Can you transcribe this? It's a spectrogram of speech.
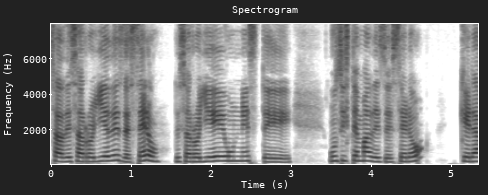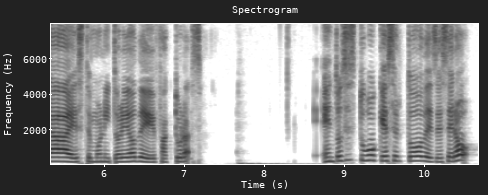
sea, desarrollé desde cero. Desarrollé un, este, un sistema desde cero que era este monitoreo de facturas. Entonces tuvo que hacer todo desde cero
